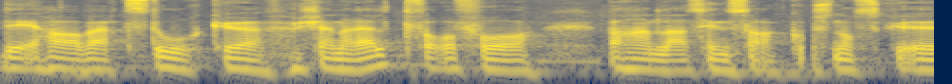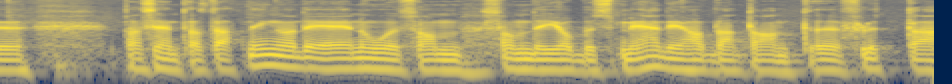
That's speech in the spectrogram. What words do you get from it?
det har vært stor kø generelt for å få behandla sin sak hos Norsk pasienterstatning, og det er noe som, som det jobbes med. De har bl.a. Eh, flytta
